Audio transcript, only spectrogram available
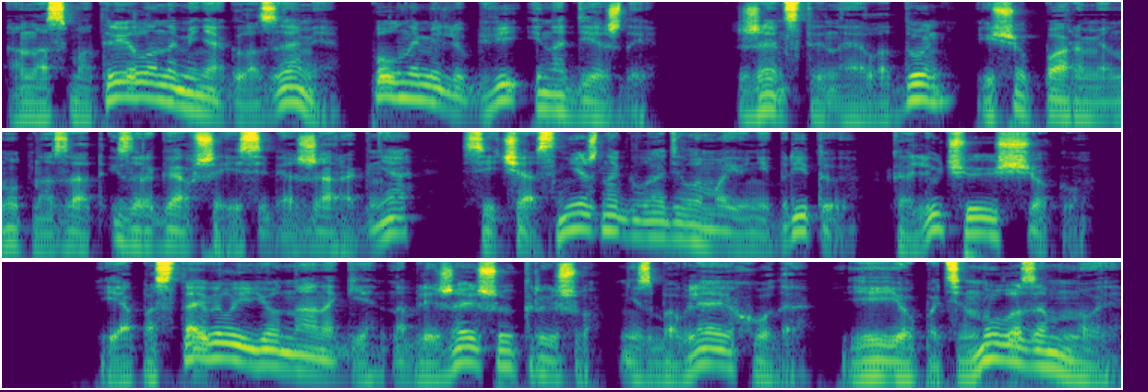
Она смотрела на меня глазами, полными любви и надежды. Женственная ладонь, еще пару минут назад изрыгавшая из себя жар огня, сейчас нежно гладила мою небритую, колючую щеку. Я поставил ее на ноги на ближайшую крышу, не сбавляя хода. Ее потянуло за мной.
